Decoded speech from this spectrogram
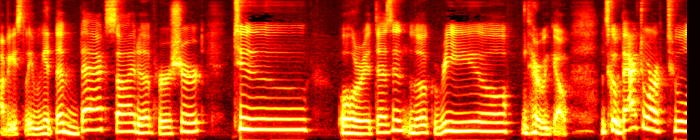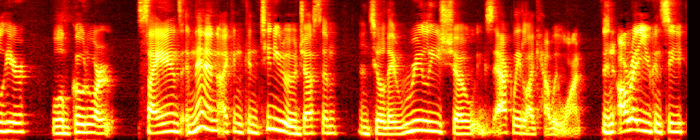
obviously, we get the back side of her shirt too or it doesn't look real. There we go. Let's go back to our tool here. We'll go to our cyans and then I can continue to adjust them until they really show exactly like how we want. And already you can see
